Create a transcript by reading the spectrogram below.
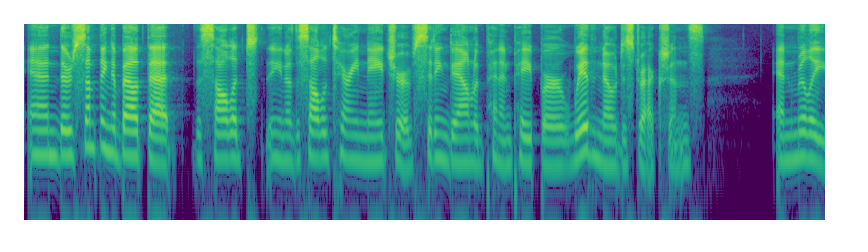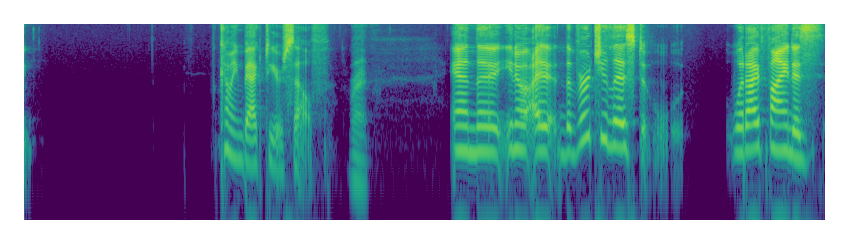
And there's something about that the solid you know the solitary nature of sitting down with pen and paper with no distractions and really coming back to yourself. And the you know I the virtue list what I find is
